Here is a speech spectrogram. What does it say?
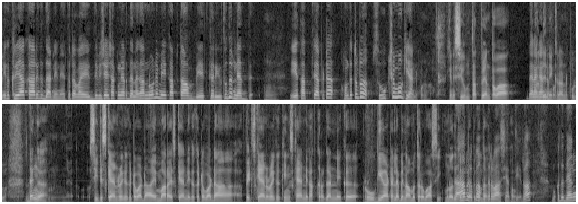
මේක ක්‍රියාකාරිද දන්නේ නෑ. එතකොට වෛද්‍ය විශේෂඥයාට දැනගන්න ඕනේ මේක අපි තාම බේත් කර යුතුද නැද්ද? ඒ தත්ත්වය අපිට හොඳටම සූක්ෂමව කියන්න පුළුවන්. කියන්නේ සියුම් තත්වයන් පවා දැනගන්න කරන්න පුළුවන්. දැන් සිට ස්කෑනර එකකට වඩා එමරයි ස්කෑන් එකකට වඩා පෙට් ස්කෑනර එකකින් ස්කෑන් එකක් කරගන්න එක රෝගයාට ලැබෙන අමතරවාසි මොනද අමතරවාසියක් තියෙනවා මොකද දැන්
